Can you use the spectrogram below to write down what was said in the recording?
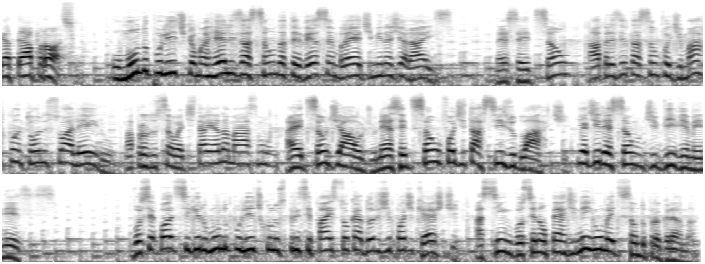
e até a próxima. O Mundo Político é uma realização da TV Assembleia de Minas Gerais. Nessa edição, a apresentação foi de Marco Antônio Soaleiro, a produção é de Tayana Máximo, a edição de áudio nessa edição foi de Tarcísio Duarte e a direção de Vivian Menezes. Você pode seguir o Mundo Político nos principais tocadores de podcast. Assim, você não perde nenhuma edição do programa.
